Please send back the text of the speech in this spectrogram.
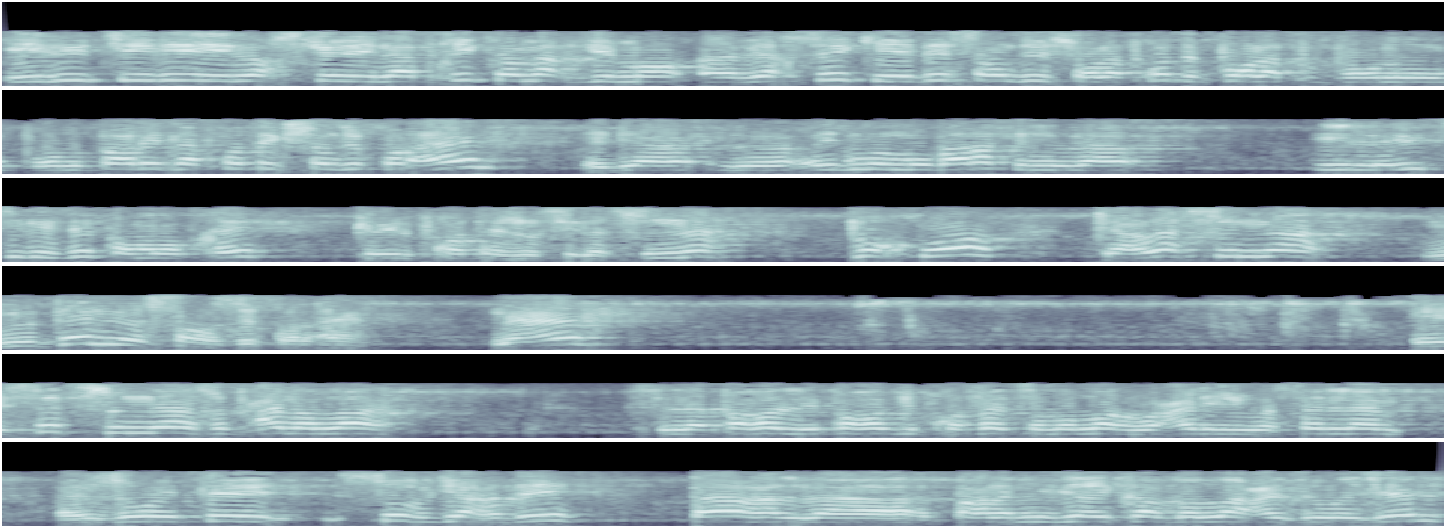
il utilise, lorsqu'il a pris comme argument un verset qui est descendu sur la, pour, pour, nous, parler de la protection du Coran, eh bien, le, Ibn Mubarak, il l'a utilisé pour montrer qu'il protège aussi la Sunna. Pourquoi? Car la Sunna nous donne le sens du Coran. Et cette Sunna, subhanallah, c'est la parole, les paroles du prophète sallallahu alayhi wa sallam, elles ont été sauvegardées par la, par la miséricorde d'Allah Azzawajal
